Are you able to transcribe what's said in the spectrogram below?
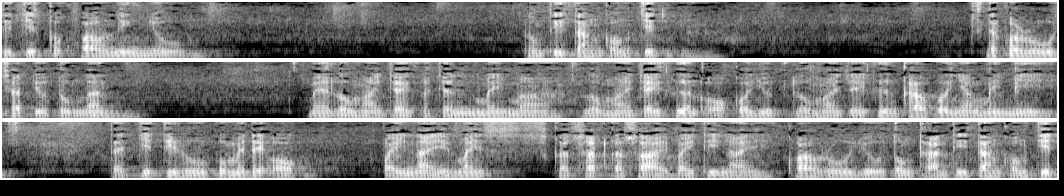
ที่จิตก็เฝ้านิ่งอยู่ ตรงที่ตั้งของจิต แล้วก็รู้ชัดอยู่ตรงนั้น แม่ลมหายใจก็จะไม่มา ลมหายใจเคลื่อนออกก็หยุด ลมหายใจเคลื่อนเข้าก็ยังไม่มี แต่จิตที่รู้ก็ไม่ได้ออกไปไหนไม่กระสัดกระส่ายไปที่ไหนความรู้อยู่ตรงฐานที่ตั้งของจิต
